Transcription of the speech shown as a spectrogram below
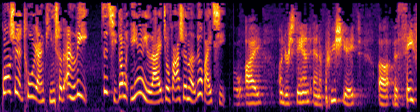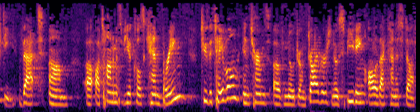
光是突然停车的案例，自启动营运以来就发生了六百起。I understand and appreciate the safety that autonomous vehicles can bring to the table in terms of no drunk drivers, no speeding, all of that kind of stuff.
